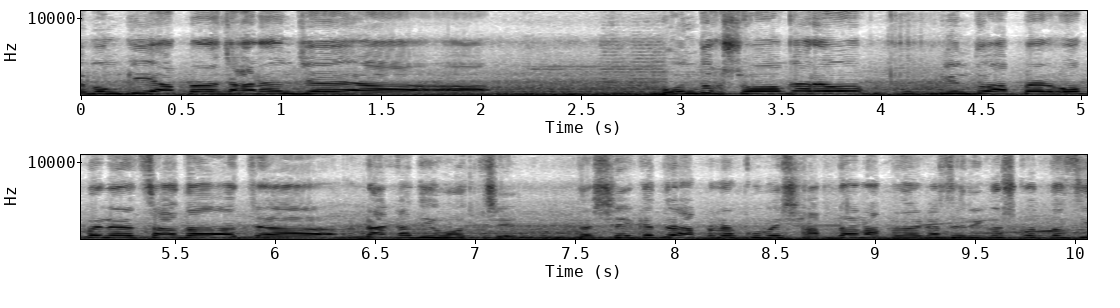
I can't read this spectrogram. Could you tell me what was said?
এবং কি আপনারা জানেন যে বন্দুক সহকারেও কিন্তু আপনার ওপেনের চাঁদা ডাকাতি হচ্ছে। তা সেক্ষেত্রে আপনারা খুবই সাবধান। আপনাদের কাছে রিকোয়েস্ট করতেছি,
